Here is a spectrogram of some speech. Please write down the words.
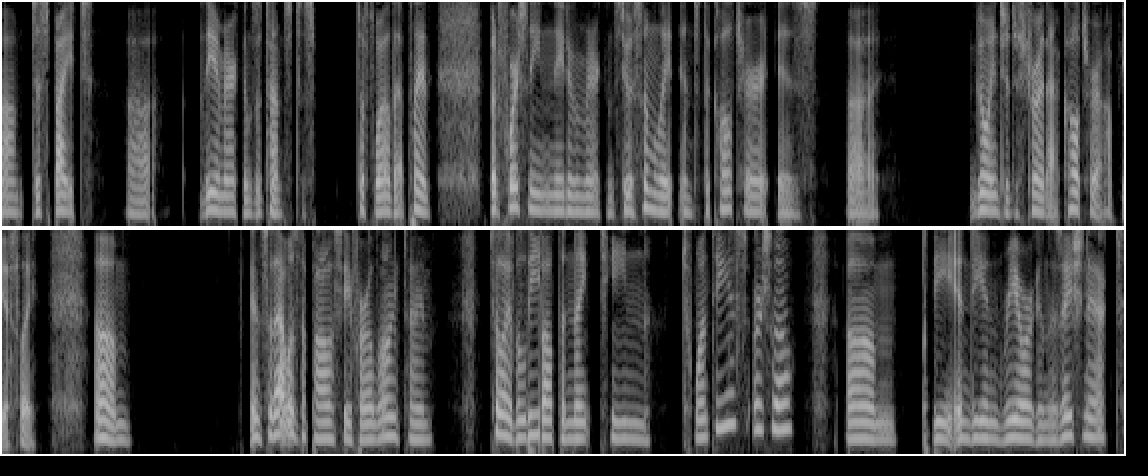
um, despite uh, the Americans' attempts to to foil that plan. But forcing Native Americans to assimilate into the culture is uh, going to destroy that culture, obviously. Um, and so that was the policy for a long time, till I believe about the 1920s or so. Um, the Indian Reorganization Act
